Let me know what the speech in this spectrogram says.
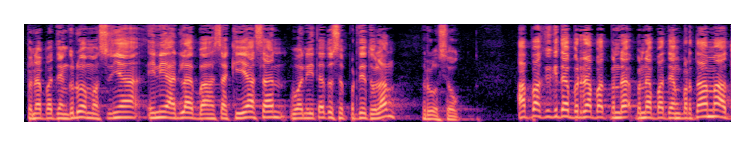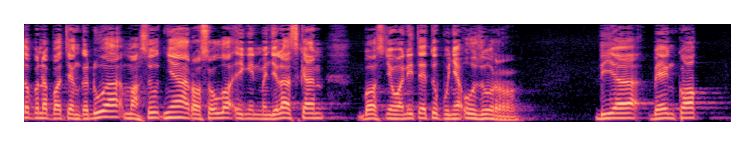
Pendapat yang kedua maksudnya ini adalah bahasa kiasan wanita itu seperti tulang rusuk. Apakah kita berdapat pendapat yang pertama atau pendapat yang kedua? Maksudnya Rasulullah ingin menjelaskan bahwasanya wanita itu punya uzur. Dia bengkok,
